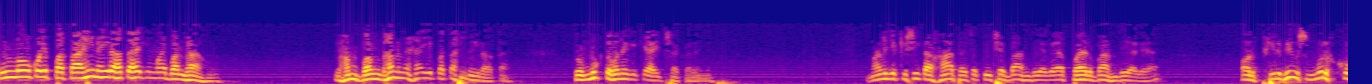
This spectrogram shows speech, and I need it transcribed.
उन लोगों को ये पता ही नहीं रहता है कि मैं बंधा हूँ। हम बंधन में हैं, ये पता ही नहीं रहता है। तो मुक्त होने की क्या इच्छा करेंगे? मान लीजिए किसी का हाथ ऐसे पीछे बाँध दिया गया, पैर बाँध दिया गया, और फिर भी उस मूर्ख को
